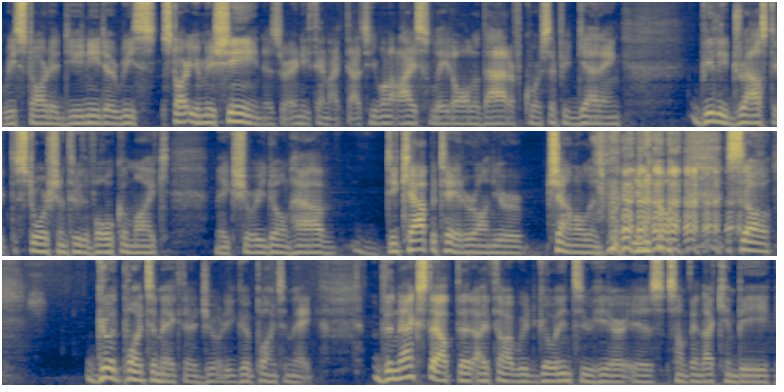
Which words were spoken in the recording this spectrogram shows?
restarted? Do you need to restart your machine? Is there anything like that? So you want to isolate all of that. Of course, if you're getting really drastic distortion through the vocal mic, make sure you don't have Decapitator on your channel input. You know, so good point to make there, Jody. Good point to make. The next step that I thought we'd go into here is something that can be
